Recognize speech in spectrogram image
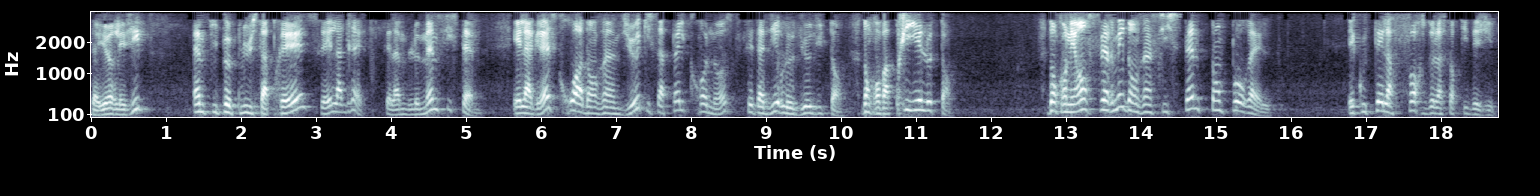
D'ailleurs, l'Égypte, un petit peu plus après, c'est la Grèce. C'est le même système. Et la Grèce croit dans un dieu qui s'appelle Chronos, c'est-à-dire le dieu du temps. Donc on va prier le temps. Donc on est enfermé dans un système temporel. Écoutez la force de la sortie d'Égypte.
